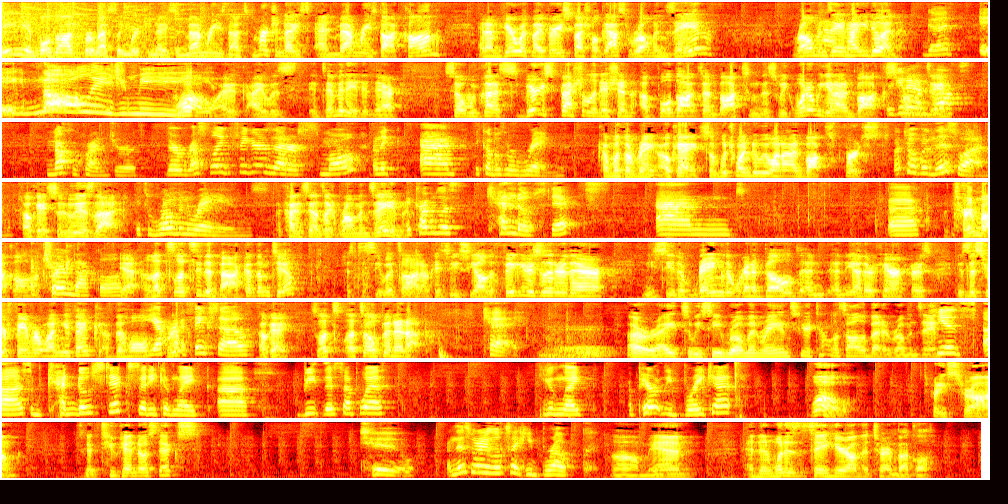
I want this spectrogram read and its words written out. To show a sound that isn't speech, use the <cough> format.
Canadian Bulldog for wrestling merchandise and memories. That's merchandiseandmemories.com. And I'm here with my very special guest, Roman Zane. Roman Zane, how you doing? Good. Acknowledge me. Whoa, I, I was intimidated there. So we've got a very special edition of Bulldogs unboxing this week. What are we going to unbox, We're gonna Roman Zane? unbox knuckle crunchers. They're wrestling figures that are small and they and they come with a ring. Come with a ring. Okay, so which one do we want to unbox first? Let's open this one. Okay, so who is that? It's Roman Reigns. That kind of sounds like Roman Zane. It comes with kendo sticks and uh, The turnbuckle. a looks like. turnbuckle. Yeah, and let's let's see the back of them too, just to see what's on. Okay, so you see all the figures that are there, and you see the ring that we're gonna build, and and the other characters. Is this your favorite one? You think of the whole Yep, group? I think so. Okay, so let's let's open it up. Okay. All right, so we see Roman Reigns here. Tell us all about it, Roman Zane. He has uh, some kendo sticks that he can like uh, beat this up with. He can like apparently break it. Whoa, it's pretty strong. He's got two kendo sticks. Two. And this one he looks like he broke. Oh man, and then what does it say here on the turnbuckle?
